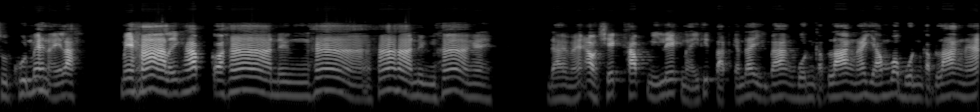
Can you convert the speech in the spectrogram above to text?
สูตรคูณแม่ไหนล่ะไม่ห้าเลยครับ ก็ห้าหนึ่งห้าห้าหนึ่งห้าไง ได้ไหมเอาเช็คครับ มีเลขไหนที่ตัดกันได้อีกบ้างบนกับล่างนะ ย้ำว่าบนกับล่างนะ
